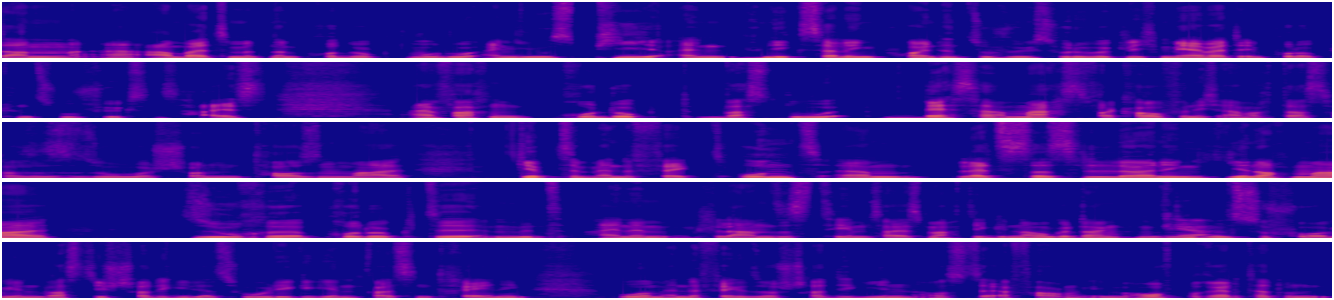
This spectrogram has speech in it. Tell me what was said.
dann äh, arbeite mit einem Produkt, wo du ein USP, ein Unique Selling Point hinzufügst, wo du wirklich Mehrwert dem Produkt hinzufügst. Das heißt, einfach ein Produkt, was du besser machst, verkaufe nicht einfach das, was es so schon tausendmal gibt im Endeffekt. Und ähm, letztes Learning hier nochmal Suche Produkte mit einem klaren System. Das heißt, mach dir genau Gedanken, wie ja. willst du vorgehen, was die Strategie dazu, hol dir gegebenenfalls ein Training, wo im Endeffekt so Strategien aus der Erfahrung eben aufbereitet hat und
